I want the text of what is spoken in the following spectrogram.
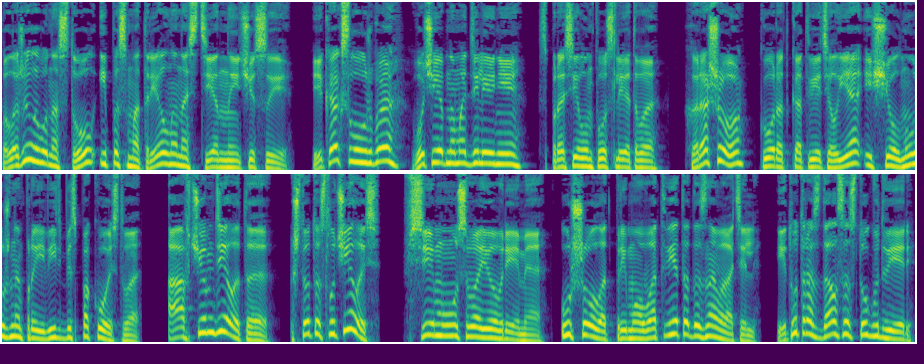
положил его на стол и посмотрел на настенные часы. «И как служба? В учебном отделении?» – спросил он после этого. «Хорошо», – коротко ответил я и счел нужно проявить беспокойство. «А в чем дело-то? Что-то случилось?» «Всему свое время». Ушел от прямого ответа дознаватель. И тут раздался стук в дверь.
